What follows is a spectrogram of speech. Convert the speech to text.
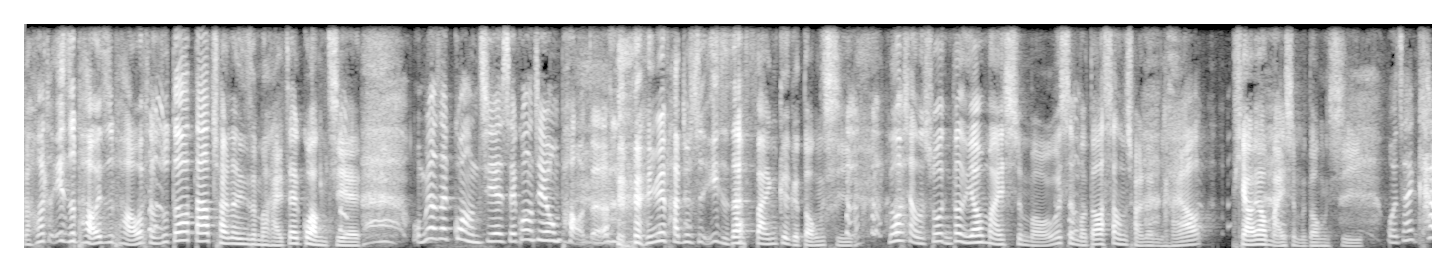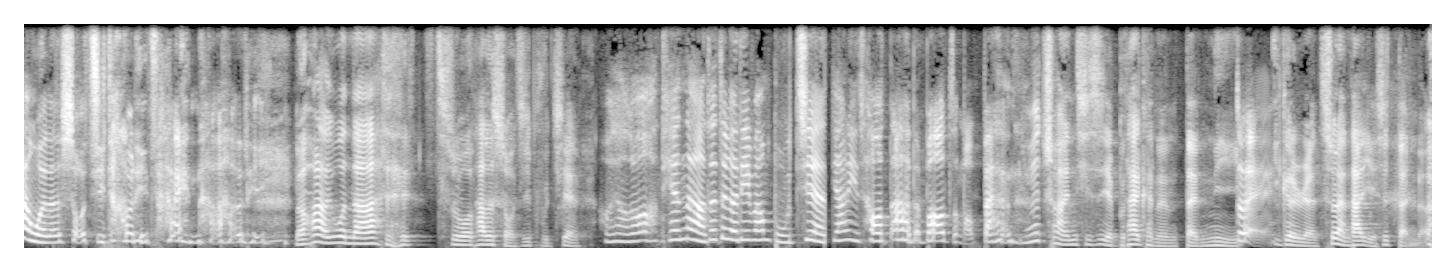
然后就一直跑一直跑。我想说都要搭船了，你怎么还在逛街？我没有在逛街，谁逛街用跑的？因为他就是一直在翻各个东西，然后我想说你到底要买什么？为什么都要上传了？你还要挑要买什么东西？我在看我的手机到底在哪里。然后后来就问他，说他的手机不见。我想说，哦，天哪，在这个地方不见，压力超大的，不知道怎么办。因为船其实也不太可能等你对一个人，虽然他也是等了，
